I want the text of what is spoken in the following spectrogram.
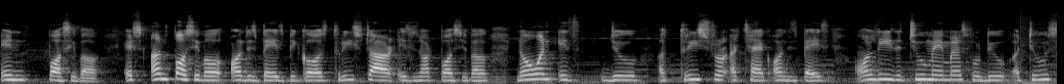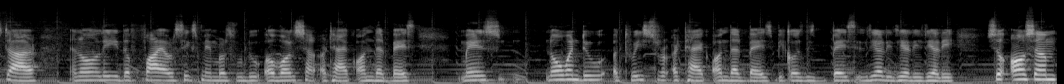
impossible it's impossible on this base because three star is not possible. No one is do a three star attack on this base. Only the two members would do a two star and only the five or six members would do a one star attack on that base. Means no one do a three star attack on that base because this base is really really really so awesome.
